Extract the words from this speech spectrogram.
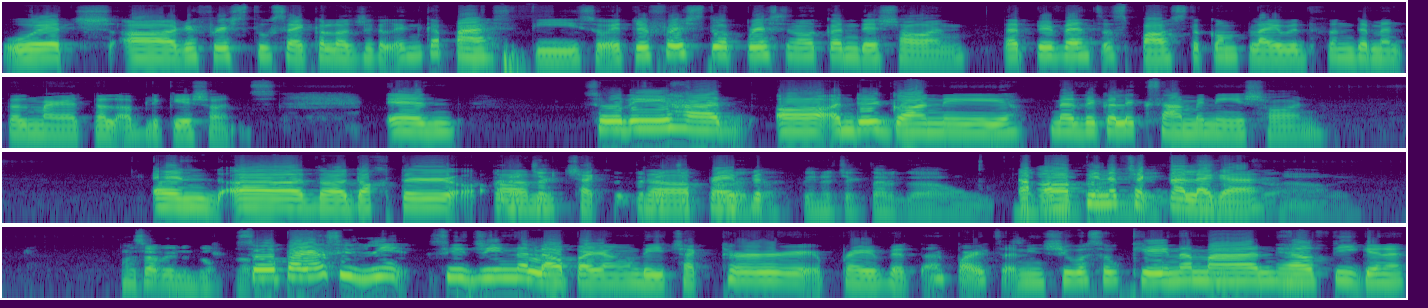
which uh, refers to psychological incapacity. So, it refers to a personal condition that prevents a spouse to comply with fundamental marital obligations. And so, they had uh, undergone a medical examination. And uh, the doctor um, Pinacheck- checked the Pinacheck private talaga. Pinacheck talaga kung... Oo, pinacheck talaga. Ah, okay. Ang sabi ng doktor? So, parang si, G- si Gina Lau, parang they checked her private uh, parts. I mean, she was okay naman, healthy, ganun.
